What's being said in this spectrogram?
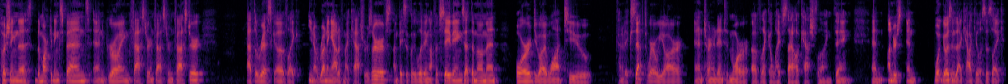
pushing the the marketing spend and growing faster and faster and faster at the risk of like you know running out of my cash reserves. I'm basically living off of savings at the moment. Or do i want to kind of accept where we are and turn it into more of like a lifestyle cash flowing thing? And under and what goes into that calculus is like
